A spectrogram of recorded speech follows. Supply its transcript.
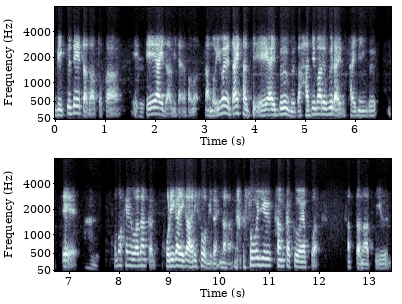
ビッグデータだとか、AI だみたいなあのいわゆる第3次 AI ブームが始まるぐらいのタイミングで、この辺はなんか掘りがいがありそうみたいななんかそういう感覚はやっぱあったなっていう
